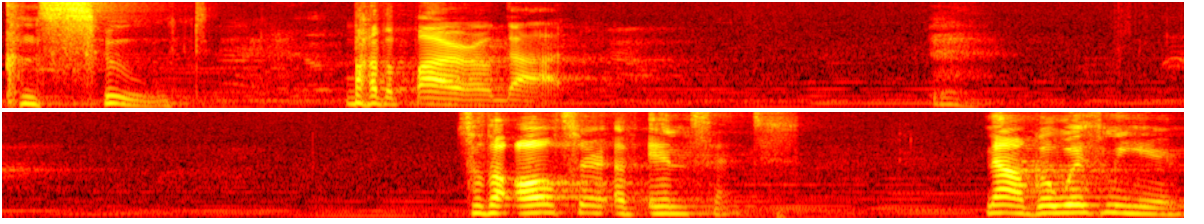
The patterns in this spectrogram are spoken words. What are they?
consumed by the fire of God. So, the altar of incense now, go with me here.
